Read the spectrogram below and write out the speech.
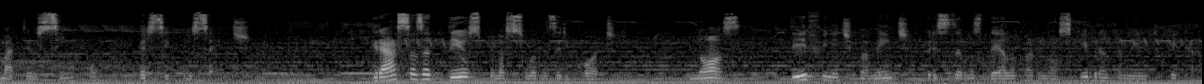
Mateus 5, versículo 7. Graças a Deus pela sua misericórdia. Nós definitivamente precisamos dela para o nosso quebrantamento e pecado.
